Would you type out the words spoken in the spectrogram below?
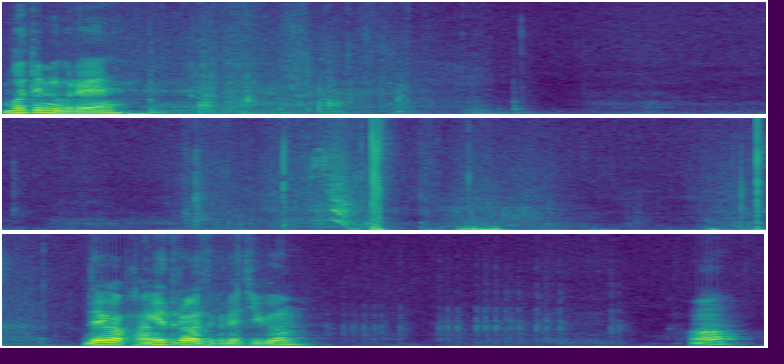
뭐 때문에 그래? 내가 방에 들어가서 그래 지금? 어? 어?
